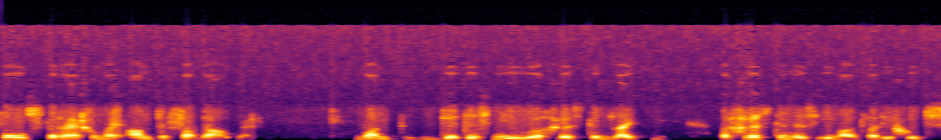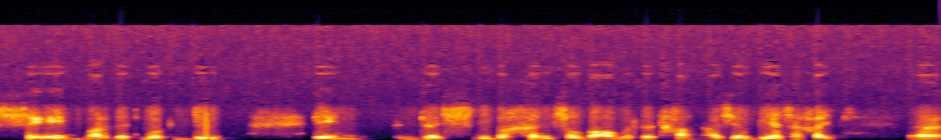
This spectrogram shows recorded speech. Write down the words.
volste reg om my aan te vat daaroor. Want dit is nie hoe 'n Christen lyk nie. 'n Christen is iemand wat die goed sê, maar dit ook doen. En dis die beginsel waaroor dit gaan. As jou besigheid uh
